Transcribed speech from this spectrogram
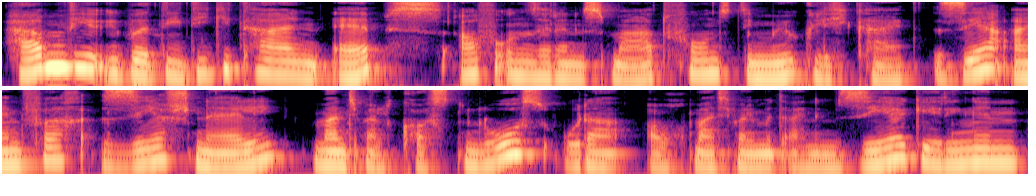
haben wir über die digitalen Apps auf unseren Smartphones die Möglichkeit, sehr einfach, sehr schnell, manchmal kostenlos oder auch manchmal mit einem sehr geringen,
